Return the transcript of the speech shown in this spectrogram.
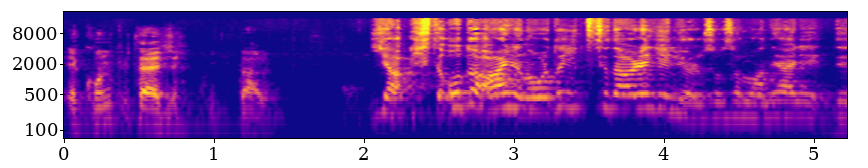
ekonomik bir tercih iktidarı. Ya işte o da aynen orada iktidara geliyoruz o zaman. Yani e,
